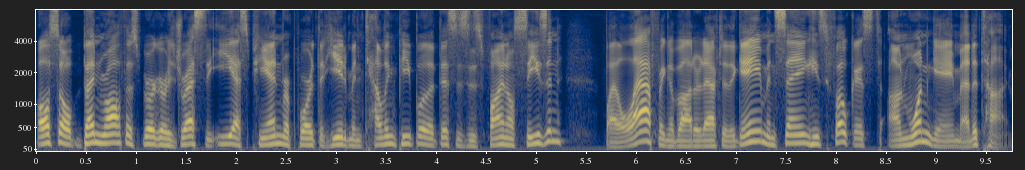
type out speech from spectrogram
Also, Ben Roethlisberger addressed the ESPN report that he had been telling people that this is his final season by laughing about it after the game and saying he's focused on one game at a time.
